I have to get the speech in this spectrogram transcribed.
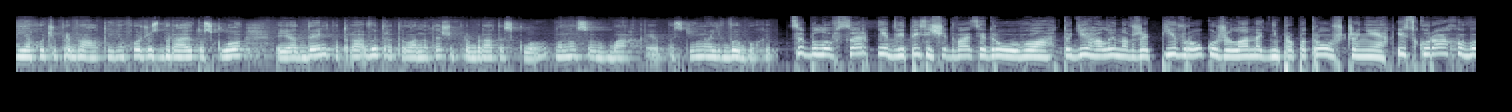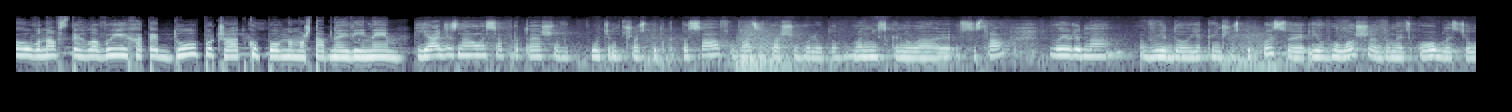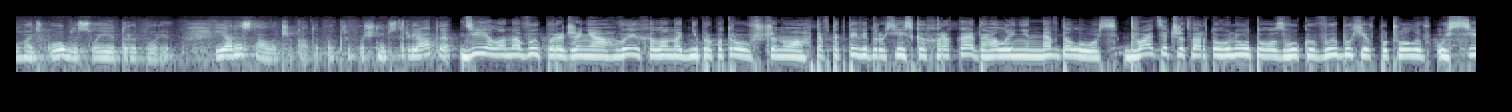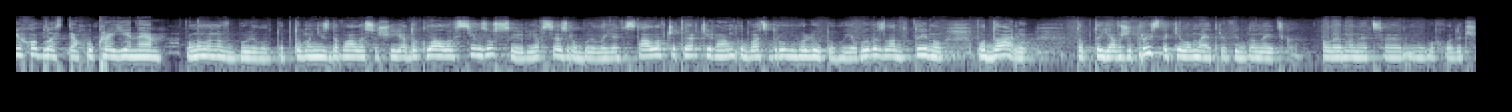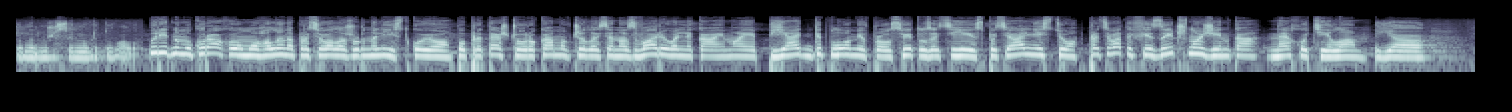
Я хочу прибрати. Я ходжу, збираю то скло. Я день витратила на те, щоб прибирати скло. Воно все бахкає, постійно є вибухи. Це було в серпні 2022-го. Тоді Галина вже півроку жила на Дніпропетровщині. Із Курахового вона встигла виїхати до початку повномасштабної війни. Я дізналася про те, що Путін щось підписав 21 лютого. Мені скинула сестра двоюрідна відео, як він щось підписує і оголошує Донецьку область Луганську область своєю територією. Я не стала чекати, поки почнуть стріляти. Діяла на випередження, виїхала на Дніпропетровщину, та втекти від російських ракет Галині не вдалось. 24 лютого звуки вибухів почули в усіх областях України. Воно мене вбило. Тобто мені здавалося, що я доклала всіх зусиль, я все зробила. Я встала в четвертій ранку, 22 лютого. Я вивезла дитину подалі. Тобто я вже 300 кілометрів від Донецька. Але мене це ну виходить, що не дуже сильно врятувало. У рідному Кураховому Галина працювала журналісткою. Попри те, що роками вчилася на зварювальника і має п'ять дипломів про освіту за цією спеціальністю, працювати фізично жінка не хотіла. Я,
